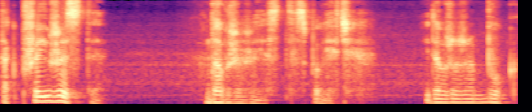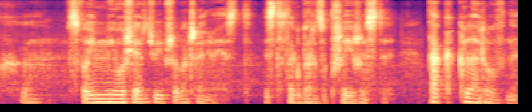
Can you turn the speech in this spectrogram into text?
tak przejrzysty. Dobrze, że jest spowiedź. I dobrze, że Bóg w swoim miłosierdziu i przebaczeniu jest. Jest tak bardzo przejrzysty, tak klarowny,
